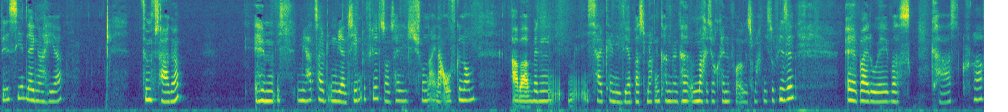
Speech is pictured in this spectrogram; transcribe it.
bisschen länger her. Fünf Tage. Ähm, ich, mir hat es halt irgendwie an Themen gefehlt, sonst hätte ich schon eine aufgenommen. Aber wenn ich halt keine Idee habe, was ich machen kann, dann mache ich auch keine Folge. Es macht nicht so viel Sinn. Äh, by the way, was Castcraft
